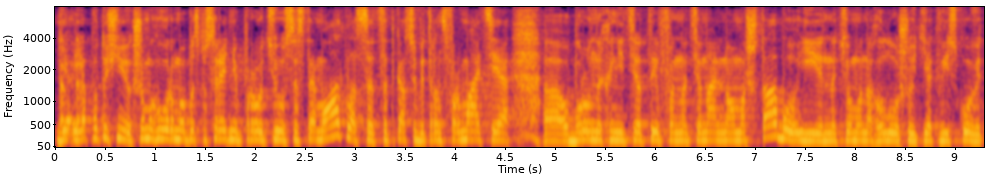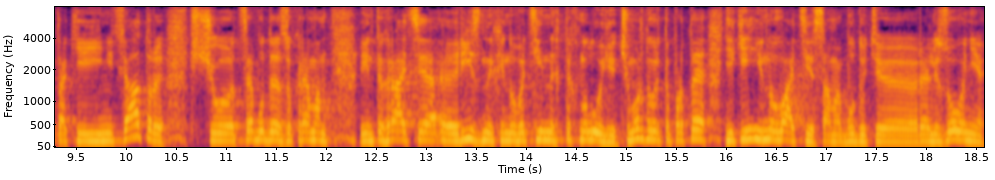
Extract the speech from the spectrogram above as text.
Я, я поточню, якщо ми говоримо безпосередньо про цю систему Атлас, це, така собі трансформація е, оборонних ініціатив національного масштабу, і на цьому наголошують як військові, так і ініціатори. Що це буде зокрема інтеграція е, різних інноваційних технологій. Чи можна говорити про те, які інновації саме будуть е, реалізовані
